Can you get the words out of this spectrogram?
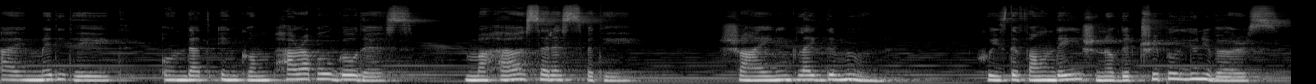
I meditate on that incomparable goddess, Mahasaraswati, shining like the moon, who is the foundation of the triple universe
